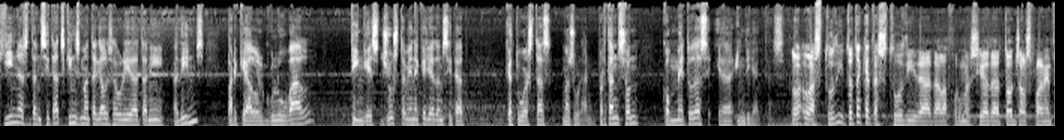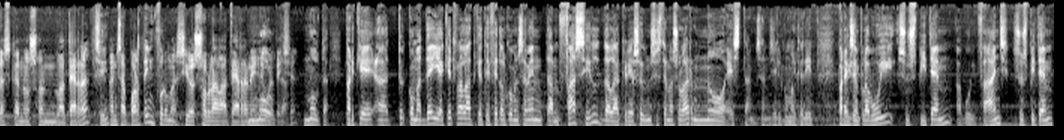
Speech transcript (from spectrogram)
quines densitats, quins materials hauria de tenir a dins perquè el global tingués justament aquella densitat que tu estàs mesurant. Per tant, són com mètodes eh, indirectes. L'estudi, tot aquest estudi de, de la formació de tots els planetes que no són la Terra, sí. ens aporta informació sobre la Terra en ella molta, mateixa? Molta, perquè, eh, com et deia, aquest relat que t'he fet al començament tan fàcil de la creació d'un sistema solar no és tan senzill com el que he dit. Per exemple, avui sospitem, avui, fa anys, sospitem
